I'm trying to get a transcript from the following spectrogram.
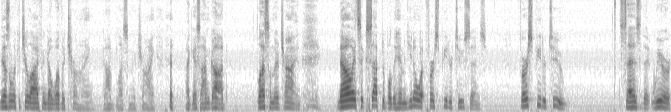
he doesn't look at your life and go, well, they're trying. God bless them, they're trying. I guess I'm God. Bless them, they're trying. No, it's acceptable to him. And you know what 1 Peter 2 says? 1 Peter 2 says that we are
